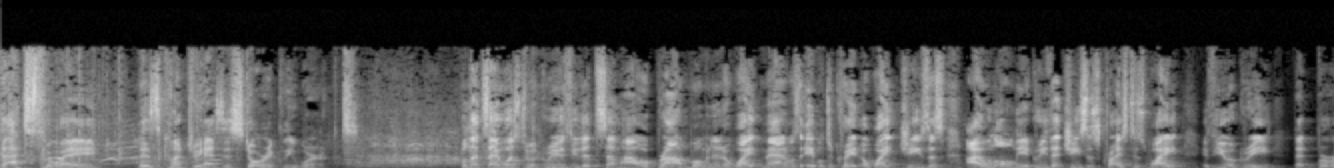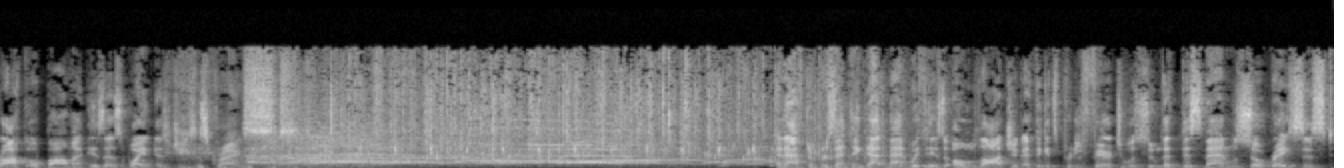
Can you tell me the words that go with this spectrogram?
that's the way this country has historically worked. But let's say I was to agree with you that somehow a brown woman and a white man was able to create a white Jesus. I will only agree that Jesus Christ is white if you agree that Barack Obama is as white as Jesus Christ. and after presenting that man with his own logic, I think it's pretty fair to assume that this man was so racist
